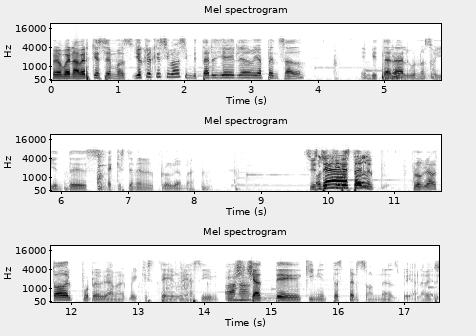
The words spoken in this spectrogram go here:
Pero bueno, a ver qué hacemos. Yo creo que sí vamos a invitar, ya, ya había pensado, invitar a algunos oyentes a que estén en el programa. Si usted quiere estar en el programa, todo el programa, güey, que esté, güey, así, chat de 500 personas, güey, a la verga.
